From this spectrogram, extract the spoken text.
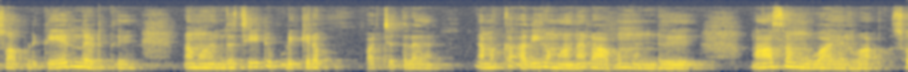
ஸோ அப்படி தேர்ந்தெடுத்து நம்ம இந்த சீட்டு பிடிக்கிற பட்சத்தில் நமக்கு அதிகமான லாபம் உண்டு. மாதம் மூவாயிரரூவா ஸோ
